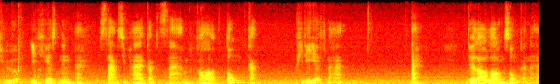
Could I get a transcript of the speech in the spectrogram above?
ชึบอีกเคสหนึ่งอะ 35 กับ 3 ก็ตรงกับ PDF นะฮะ อะ เดี๋ยวเราลองส่งกันนะฮะ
